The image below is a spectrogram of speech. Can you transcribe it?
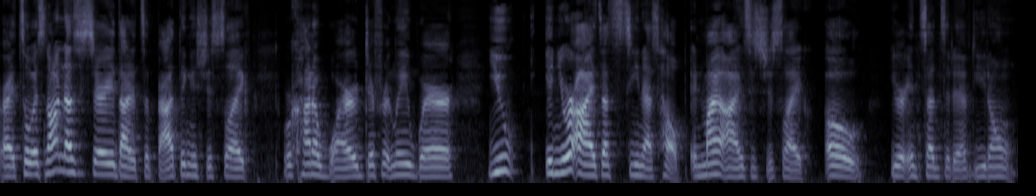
right? So it's not necessary that it's a bad thing. It's just like we're kind of wired differently. Where you, in your eyes, that's seen as help. In my eyes, it's just like, oh, you're insensitive. You don't,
